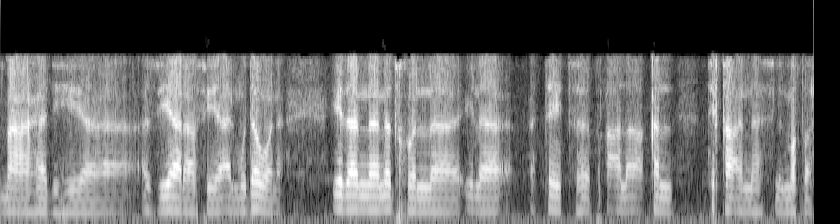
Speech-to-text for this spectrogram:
مع هذه الزيارة في المدونة. إذا ندخل إلى التيت على الأقل اتقاء للمطر.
